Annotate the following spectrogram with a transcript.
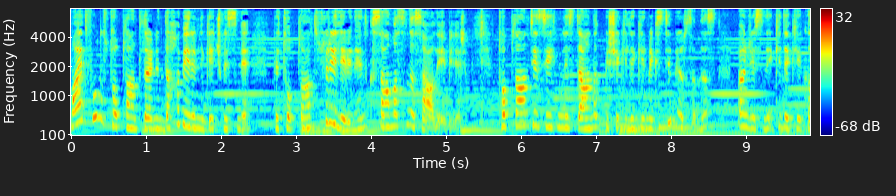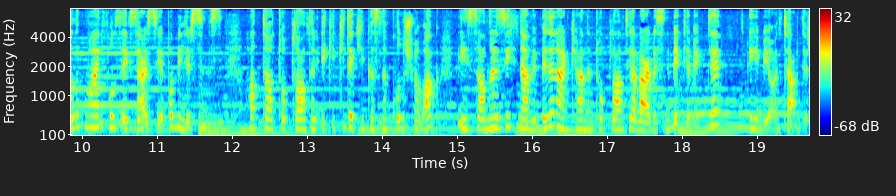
Mindfulness toplantılarının daha verimli geçmesini ve toplantı sürelerinin kısalmasını da sağlayabilir. Toplantıya zihniniz dağınık bir şekilde girmek istemiyorsanız öncesinde 2 dakikalık mindfulness egzersizi yapabilirsiniz. Hatta toplantının ilk 2 dakikasında konuşmamak ve insanların zihnen ve bedenen kendini toplantıya vermesini beklemek de iyi bir yöntemdir.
